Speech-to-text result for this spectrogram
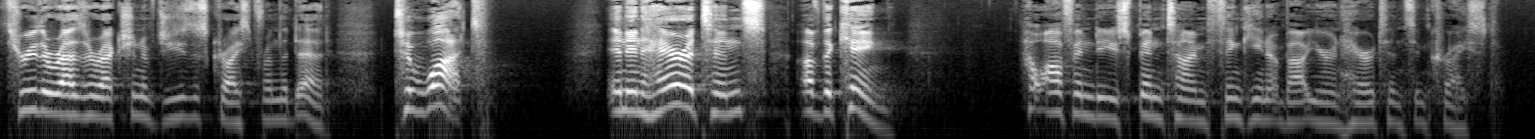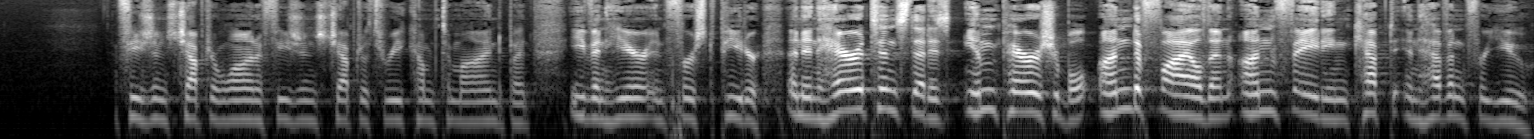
through the resurrection of Jesus Christ from the dead. To what? An inheritance of the King. How often do you spend time thinking about your inheritance in Christ? Ephesians chapter 1, Ephesians chapter 3 come to mind, but even here in 1 Peter, an inheritance that is imperishable, undefiled, and unfading, kept in heaven for you.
